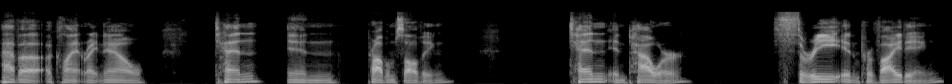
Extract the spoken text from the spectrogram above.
I have a, a client right now, 10 in problem solving, 10 in power, three in providing,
